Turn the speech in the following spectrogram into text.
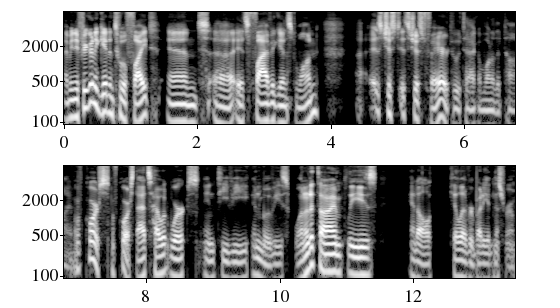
I mean, if you're going to get into a fight and uh, it's five against one, Uh, it's just it's just fair to attack them one at a time. Of course, of course. That's how it works in TV and movies. One at a time, please, and I'll kill everybody in this room.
